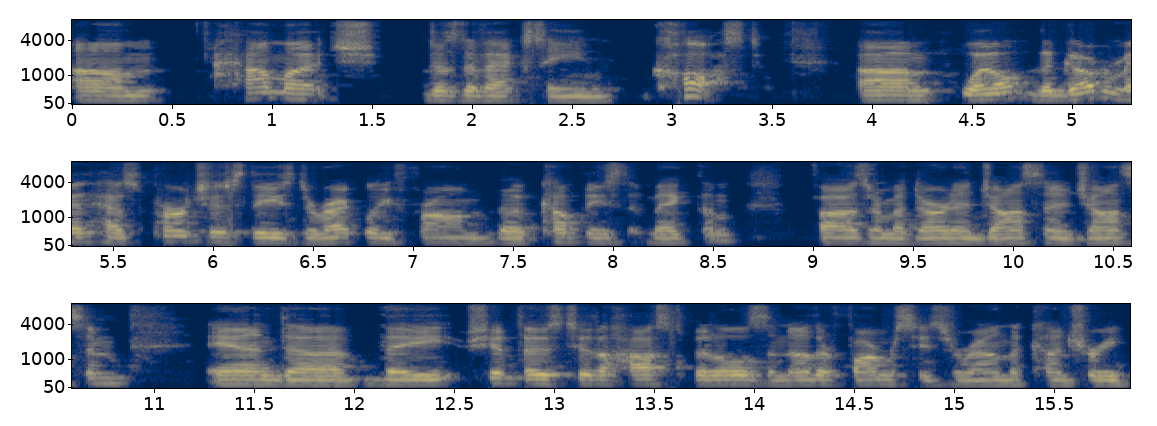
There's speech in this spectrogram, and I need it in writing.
Um, how much does the vaccine cost? Um, well, the government has purchased these directly from the companies that make them, Pfizer, Moderna, and Johnson & Johnson, and uh, they ship those to the hospitals and other pharmacies around the country.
